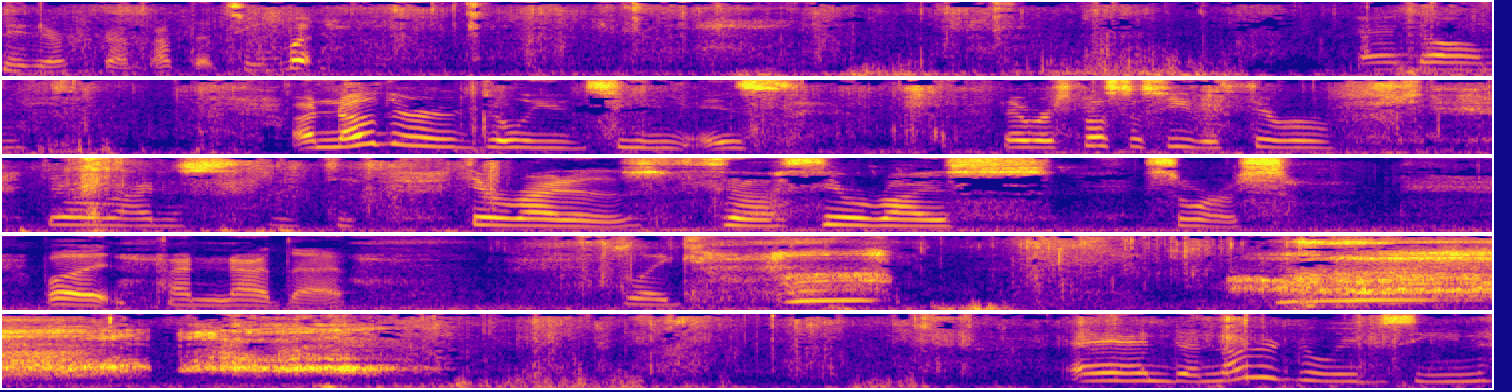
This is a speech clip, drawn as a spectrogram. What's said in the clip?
maybe I forgot about that scene. But and um, another deleted scene is they were supposed to see the Thero, Theoridus, Theoridus, the Theoridosaurus, but I didn't add that. It's like. And another deleted scene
